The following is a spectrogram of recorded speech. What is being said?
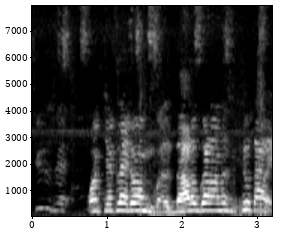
શું ઓમ કેટલાય જો દાળ ઉગાડવાનો છે, શું તારે?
